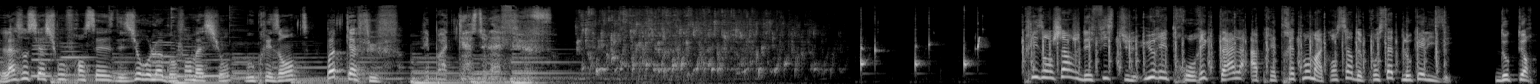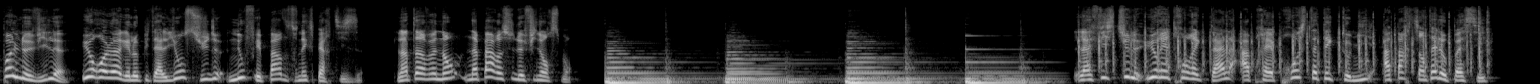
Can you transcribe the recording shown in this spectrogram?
l'Association française des urologues en formation vous présente Podcafuf, les podcasts de la FUF. Prise en charge des fistules urétro-rectales après traitement d'un cancer de prostate localisé. Docteur Paul Neuville, urologue à l'hôpital Lyon-Sud, nous fait part de son expertise. L'intervenant n'a pas reçu de financement. La fistule urétro-rectale après prostatectomie appartient-elle au passé?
